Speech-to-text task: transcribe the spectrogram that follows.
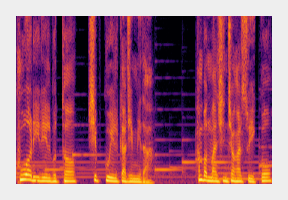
9월 1일부터 19일까지입니다. 한 번만 신청할 수 있고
